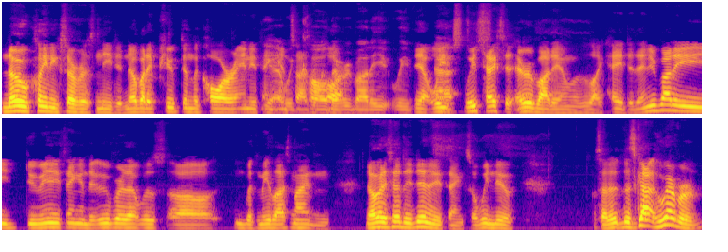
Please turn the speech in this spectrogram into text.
no cleaning service needed. Nobody puked in the car or anything yeah, we inside the called everybody. We Yeah, we, we texted yeah. everybody and was like, "Hey, did anybody do anything in the Uber that was uh, with me last night?" And nobody said they did anything, so we knew. So this guy, whoever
